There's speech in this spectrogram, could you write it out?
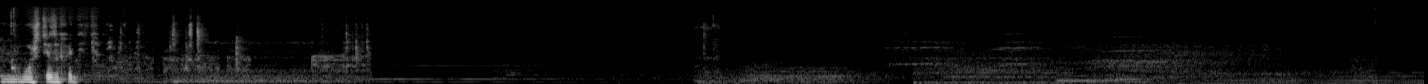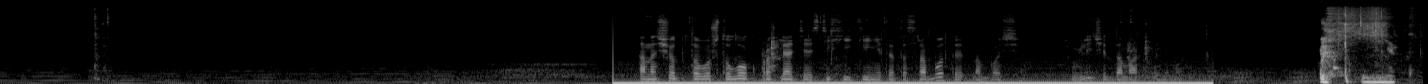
Можете заходить. А насчет того, что лог проклятия стихии кинет, это сработает на боссе? Увеличит дамаг по нему? Нет.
